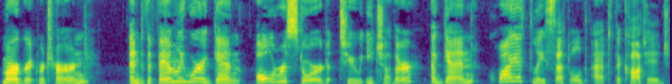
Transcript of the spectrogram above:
Margaret returned, and the family were again all restored to each other, again quietly settled at the cottage,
